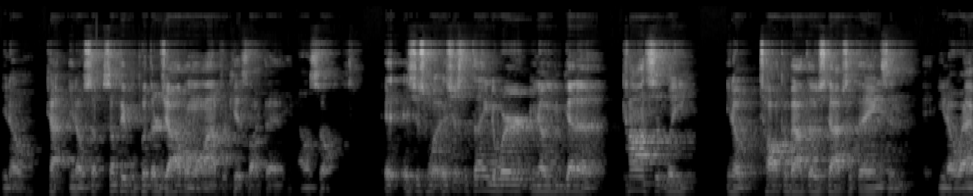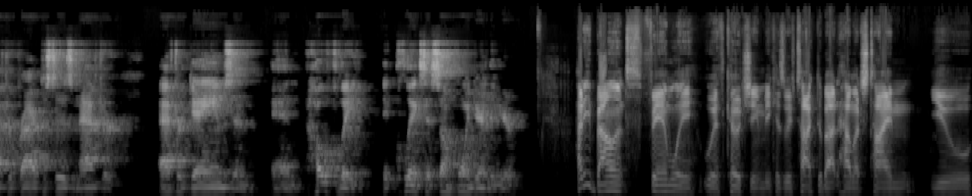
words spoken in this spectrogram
you know, you know, some, some people put their job on the line for kids like that, you know, so, it, it's just it's just a thing to where you know you've got to constantly you know talk about those types of things and you know after practices and after after games and and hopefully it clicks at some point during the year. How do you balance family with coaching? Because we've talked about how much time you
